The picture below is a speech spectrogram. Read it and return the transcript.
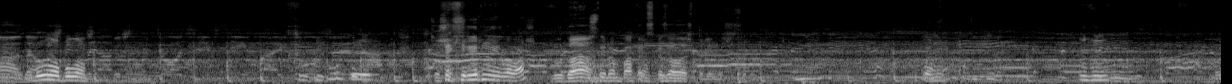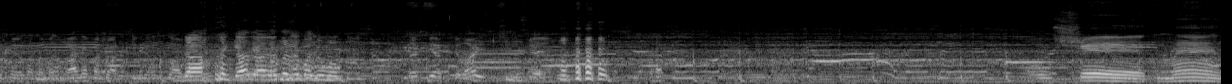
а, да, Було, точно, було. точно, точно. Це що, сирний лаваш? Ну да, Сиром пахне. так сказала ж Поліна, що сиром. Прикольно. Угу. Можна його на мангалі пожарити і не розплавити. Да, да, да, я теж подумав. Конфетки, да, если через сверху. Oh shit, man.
